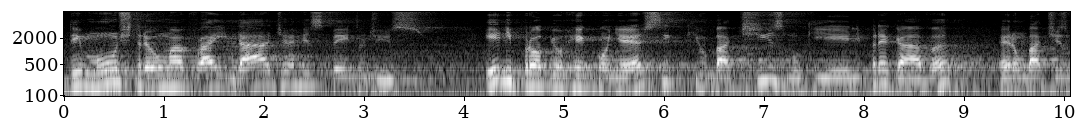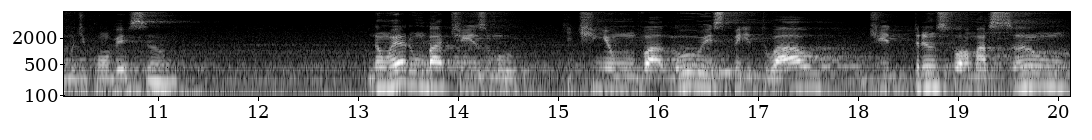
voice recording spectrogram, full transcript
demonstra uma vaidade a respeito disso. Ele próprio reconhece que o batismo que ele pregava era um batismo de conversão. Não era um batismo que tinha um valor espiritual de transformação,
